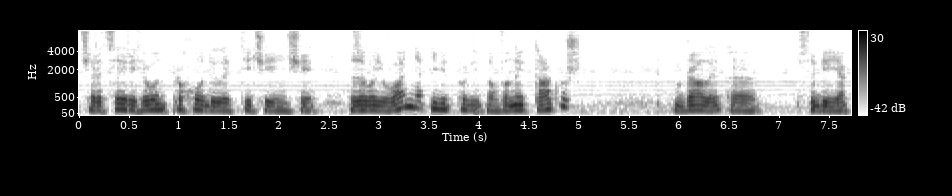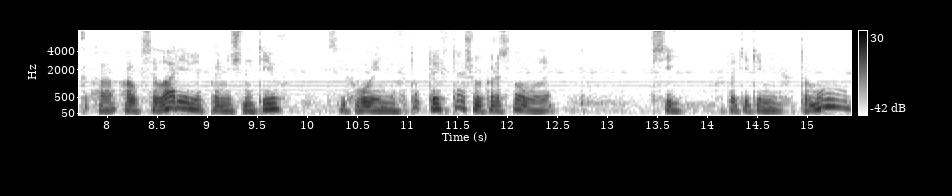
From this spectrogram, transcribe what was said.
через цей регіон проходили ті чи інші завоювання, і відповідно вони також брали е, собі як е, ауксиларіїв, як помічників цих воїнів. Тобто їх теж використовували всі, хто тільки міг. Тому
